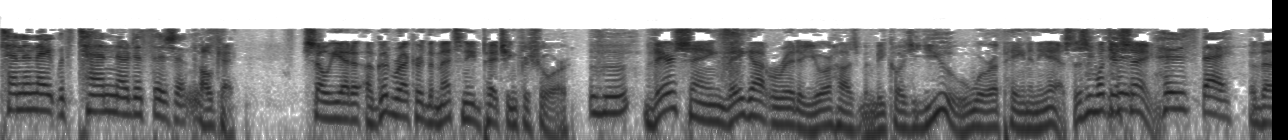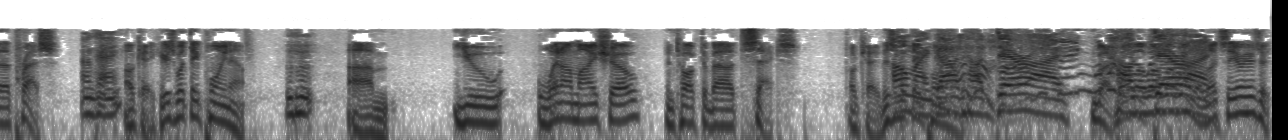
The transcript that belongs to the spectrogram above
10 and 8 with 10 no decisions. Okay. So he had a, a good record. The Mets need pitching for sure. hmm They're saying they got rid of your husband because you were a pain in the ass. This is what they're Who- saying. Who's they? The press. Okay. Okay, here's what they point out. hmm Um, you went on my show and talked about sex. Okay, this is Oh what they my God, out. how dare I? Right, How whoa, whoa, whoa, dare whoa, whoa. I? Let's see. Here's it.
